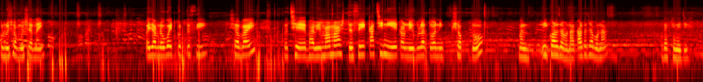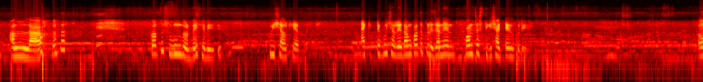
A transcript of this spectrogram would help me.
কোনো সমস্যা নাই। ওই যে আমরা ওয়েট করতেছি সবাই। হচ্ছে ভাবি মামা আসতেছে কাচি নিয়ে, কারণ এগুলো তো অনেক শক্ত। মানে ই করা যাবে না, কাটা যাবে না। দেখেন এই যে, আল্লাহ। কত সুন্দর দেখেন এই যে। কুইশাল ক্ষেত এক একটা কুইশালের দাম কত করে জানেন? পঞ্চাশ থেকে ষাট টাকা করে। ও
